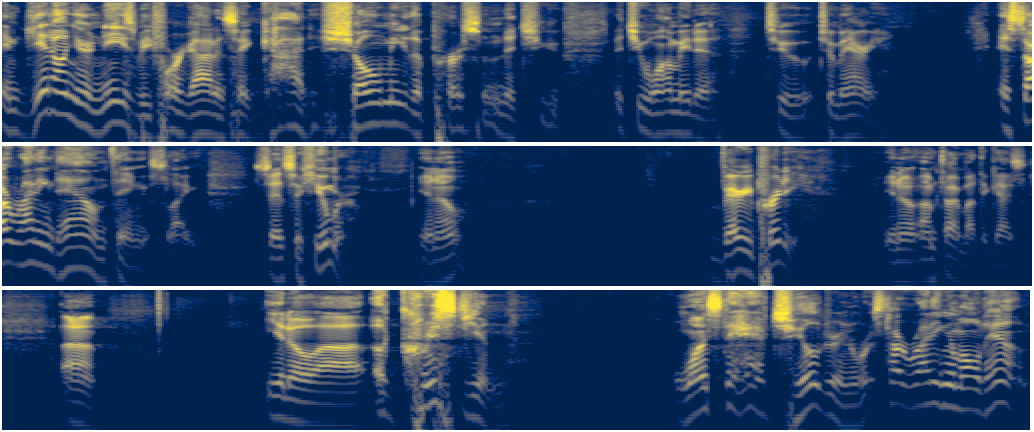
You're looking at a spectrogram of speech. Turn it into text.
and get on your knees before God and say, God, show me the person that you that you want me to to to marry. And start writing down things like sense of humor, you know. Very pretty, you know. I'm talking about the guys. Uh, you know, uh, a Christian wants to have children. Start writing them all down.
